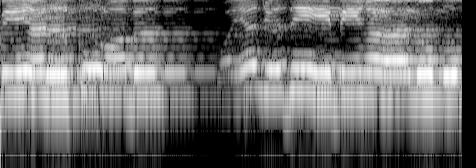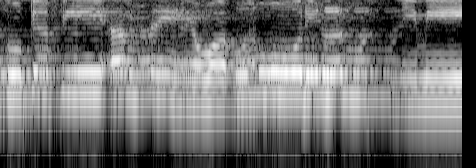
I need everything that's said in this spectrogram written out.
بها الكرب ويجزي بها لطفك في أمري وأمور المسلمين.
